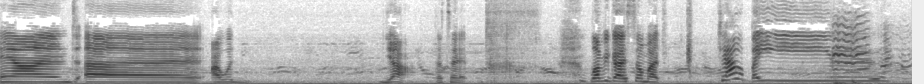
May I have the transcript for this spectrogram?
And uh, I would yeah, that's it. Love you guys so much. Ciao, bye.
